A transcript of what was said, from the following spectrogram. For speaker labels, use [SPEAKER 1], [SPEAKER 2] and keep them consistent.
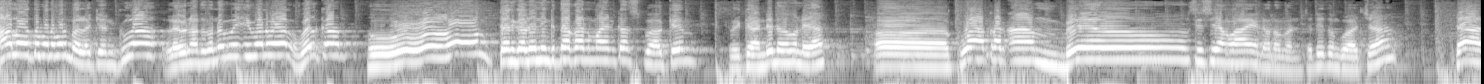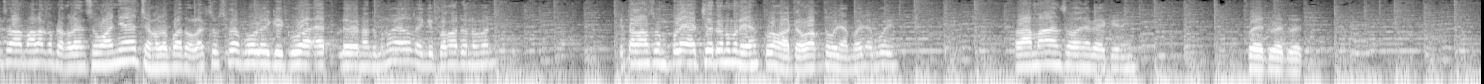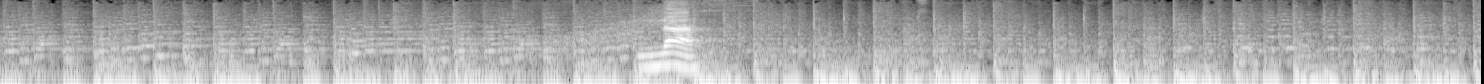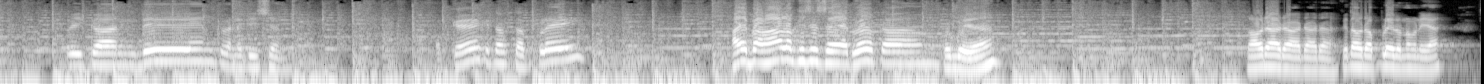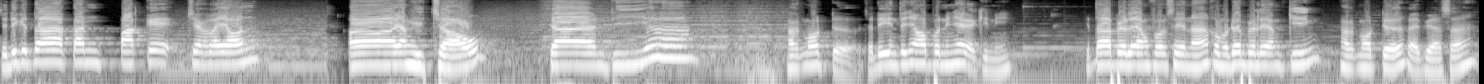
[SPEAKER 1] Halo teman-teman, balik lagi gua Leonardo Immanuel. Welcome home. Dan kali ini kita akan mainkan sebuah game berganti teman-teman ya. Eh, gua akan ambil sisi yang lain teman-teman. Jadi tunggu aja. Dan selamat malam kepada kalian semuanya. Jangan lupa untuk like, subscribe, follow IG gua at Leonardo Manuel. Thank you banget teman-teman. Kita langsung play aja teman-teman ya. Gua nggak ada waktu banyak-banyak boy. Kelamaan soalnya kayak gini. Wait, wait, wait. Nah, Grand Edition. Oke, kita sudah play. Hai Bang, halo set, welcome. Tunggu ya. Nah, udah, udah, udah, udah. Kita udah play teman-teman ya. Jadi kita akan pakai Leon uh, yang hijau dan dia hard mode. Jadi intinya openingnya kayak gini. Kita pilih yang Forsena, kemudian pilih yang King hard mode kayak biasa.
